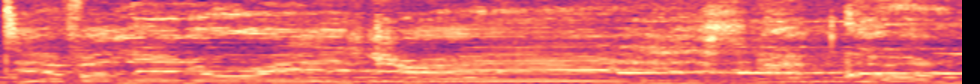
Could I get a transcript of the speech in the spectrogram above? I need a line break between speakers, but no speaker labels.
devil in a red dress. Come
